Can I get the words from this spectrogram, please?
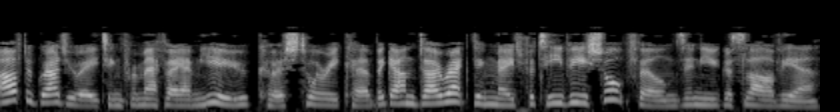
After graduating from FAMU, Kusturica began directing made-for-TV short films in Yugoslavia.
